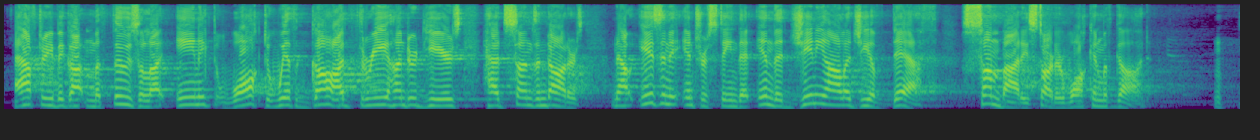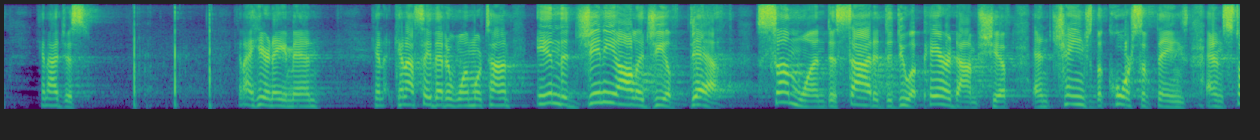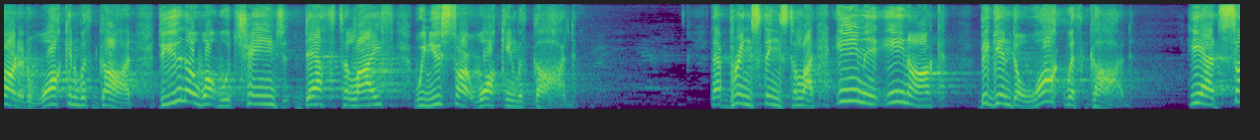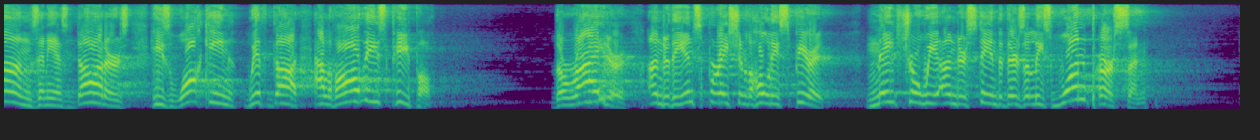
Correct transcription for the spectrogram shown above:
after he begot Methuselah Enoch walked with God 300 years had sons and daughters now, isn't it interesting that in the genealogy of death, somebody started walking with God? Can I just Can I hear an amen? Can, can I say that one more time? In the genealogy of death, someone decided to do a paradigm shift and change the course of things and started walking with God. Do you know what will change death to life? When you start walking with God. That brings things to life. Enoch began to walk with God. He had sons and he has daughters. He's walking with God. Out of all these people, the writer, under the inspiration of the Holy Spirit, made sure we understand that there's at least one person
